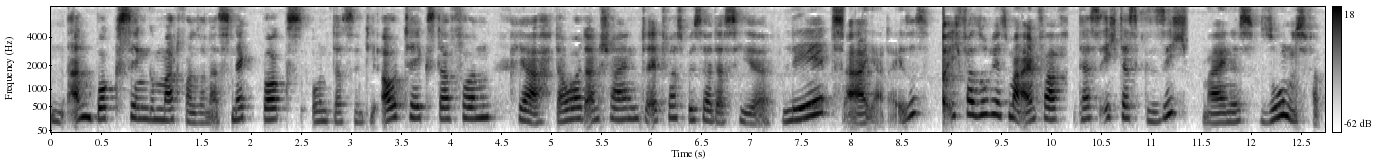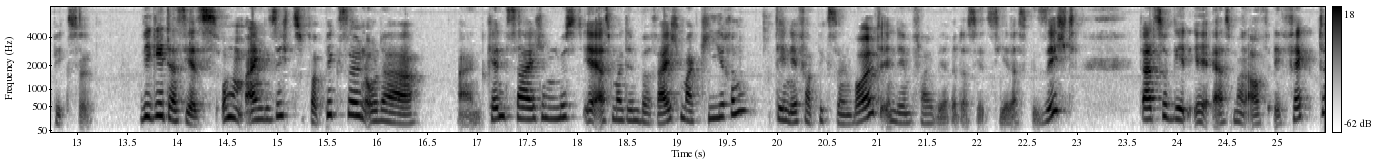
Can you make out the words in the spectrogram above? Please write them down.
ein Unboxing gemacht von so einer Snackbox und das sind die Outtakes davon. Ja, dauert anscheinend etwas, bis er das hier lädt. Ah ja, da ist es. Ich versuche jetzt mal einfach, dass ich das Gesicht meines Sohnes verpixel. Wie geht das jetzt? Um ein Gesicht zu verpixeln oder ein Kennzeichen, müsst ihr erstmal den Bereich markieren, den ihr verpixeln wollt. In dem Fall wäre das jetzt hier das Gesicht. Dazu geht ihr erstmal auf Effekte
